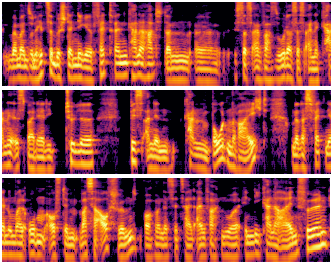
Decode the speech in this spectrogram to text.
Wenn man so eine hitzebeständige Fetttrennkanne hat, dann äh, ist das einfach so, dass das eine Kanne ist, bei der die Tülle bis an den Kannenboden reicht und da das Fett ja nun mal oben auf dem Wasser aufschwimmt, braucht man das jetzt halt einfach nur in die Kanne einfüllen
